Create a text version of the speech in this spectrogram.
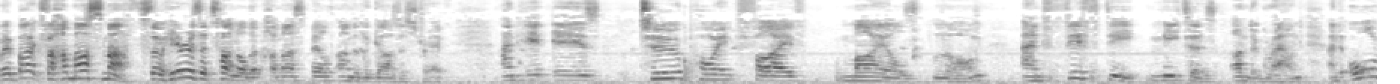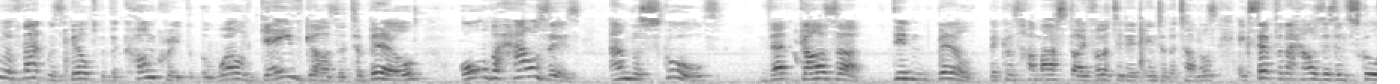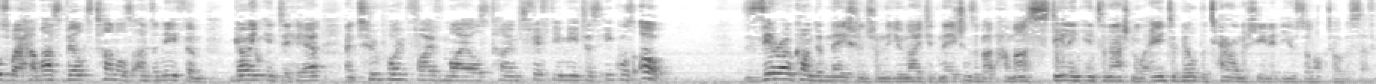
We're back for Hamas math. So here is a tunnel that Hamas built under the Gaza Strip, and it is 2.5 miles long and 50 meters underground. And all of that was built with the concrete that the world gave Gaza to build all the houses and the schools that Gaza didn't build because Hamas diverted it into the tunnels, except for the houses and schools where Hamas built tunnels underneath them, going into here, and 2.5 miles times 50 meters equals, oh, zero condemnations from the United Nations about Hamas stealing international aid to build the terror machine it used on October 7th.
